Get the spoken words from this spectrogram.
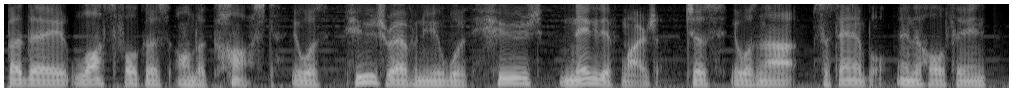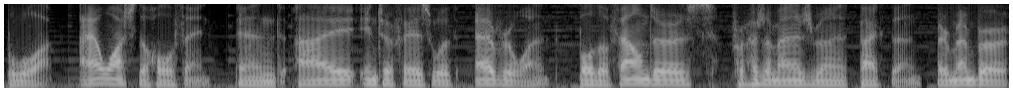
but they lost focus on the cost. It was huge revenue with huge negative margin. Just it was not sustainable and the whole thing blew up. I watched the whole thing and I interfaced with everyone, both the founders, professional management back then. I remember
